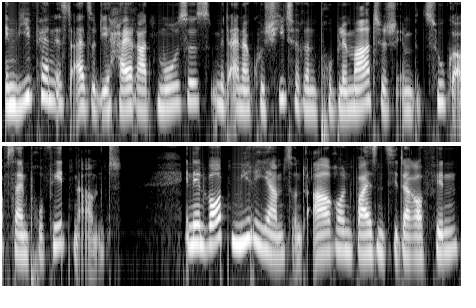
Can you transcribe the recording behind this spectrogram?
Inwiefern ist also die Heirat Moses mit einer Kuschiterin problematisch in Bezug auf sein Prophetenamt? In den Worten Miriams und Aaron weisen sie darauf hin,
